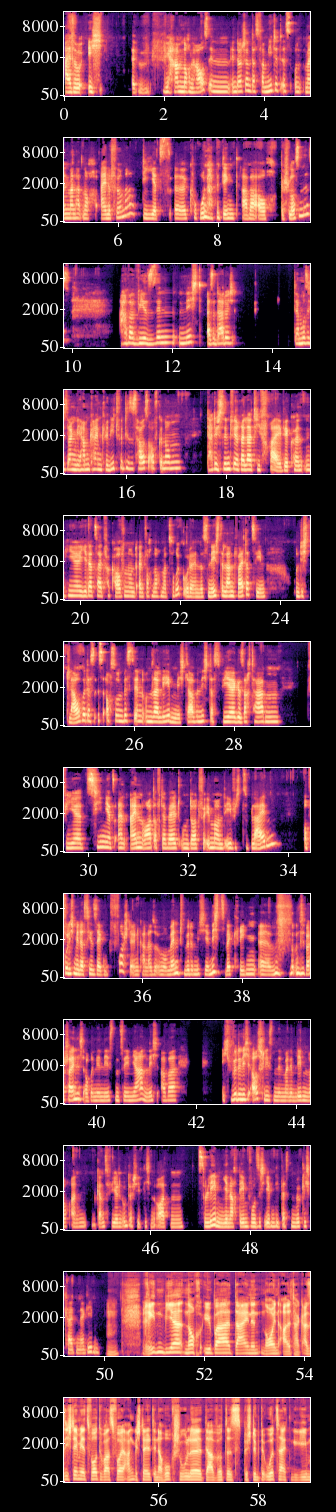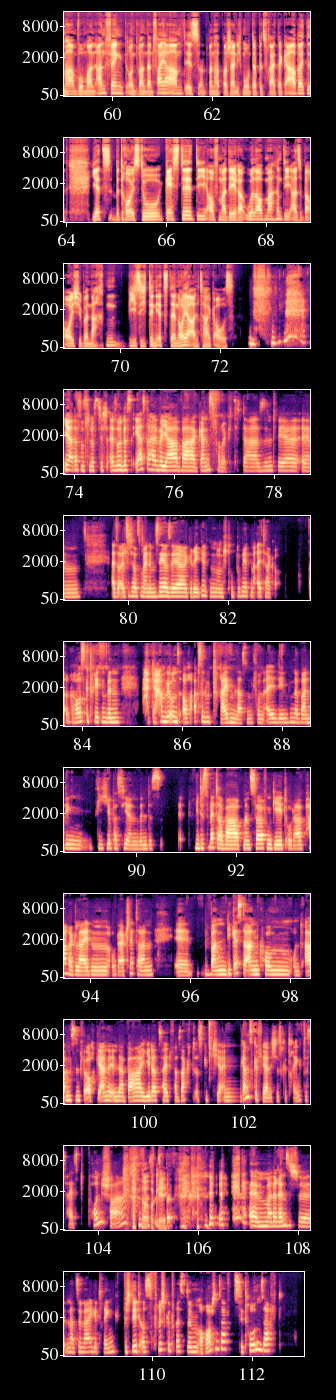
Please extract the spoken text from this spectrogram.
also ich wir haben noch ein Haus in, in Deutschland, das vermietet ist und mein Mann hat noch eine Firma, die jetzt äh, Corona-bedingt aber auch geschlossen ist. Aber wir sind nicht, also dadurch, da muss ich sagen, wir haben keinen Kredit für dieses Haus aufgenommen. Dadurch sind wir relativ frei. Wir könnten hier jederzeit verkaufen und einfach nochmal zurück oder in das nächste Land weiterziehen. Und ich glaube, das ist auch so ein bisschen unser Leben. Ich glaube nicht, dass wir gesagt haben, wir ziehen jetzt an einen Ort auf der Welt, um dort für immer und ewig zu bleiben. Obwohl ich mir das hier sehr gut vorstellen kann. Also im Moment würde mich hier nichts wegkriegen ähm, und wahrscheinlich auch in den nächsten zehn Jahren nicht. Aber ich würde nicht ausschließen, in meinem Leben noch an ganz vielen unterschiedlichen Orten zu leben, je nachdem, wo sich eben die besten Möglichkeiten ergeben. Mhm. Reden wir noch über deinen neuen Alltag. Also ich stelle mir jetzt vor, du warst vorher angestellt in der Hochschule, da wird es bestimmte Uhrzeiten gegeben haben, wo man anfängt und wann dann Feierabend ist und man hat wahrscheinlich Montag bis Freitag gearbeitet. Jetzt betreust du Gäste, die auf Madeira Urlaub machen, die also bei euch übernachten. Wie sieht denn jetzt der neue Alltag aus? ja, das ist lustig. Also das erste halbe Jahr war ganz verrückt. Da sind wir, ähm, also als ich aus meinem sehr, sehr geregelten und strukturierten Alltag rausgetreten bin, da haben wir uns auch absolut treiben lassen von all den wunderbaren Dingen, die hier passieren, wenn das, wie das Wetter war, ob man surfen geht oder Paragliden oder Klettern äh, wann die Gäste ankommen und abends sind wir auch gerne in der Bar jederzeit versackt. Es gibt hier ein ganz gefährliches Getränk, das heißt Poncha. okay. ähm, maderensische Nationalgetränk besteht aus frisch gepresstem Orangensaft, Zitronensaft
